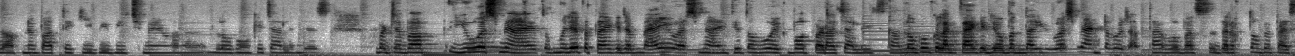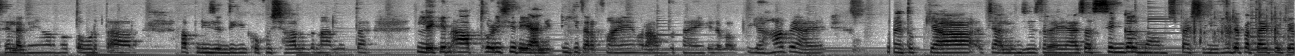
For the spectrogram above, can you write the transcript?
جو آپ نے باتیں کی بھی بیچ میں اور لوگوں کے چیلنجز بٹ جب آپ یو ایس میں آئے تو مجھے پتا ہے کہ جب میں یو ایس میں آئی تھی تو وہ ایک بہت بڑا چیلنج تھا۔ لوگوں کو لگتا ہے کہ جو بندہ یو ایس میں انٹر ہو جاتا ہے وہ بس درختوں پہ پیسے لگے ہیں اور وہ توڑتا ہے اور اپنی زندگی کو خوشحال بنا لیتا ہے۔ لیکن آپ تھوڑی سی ریالٹی کی طرف آئیں اور آپ بتائیں کہ جب آپ یہاں پہ آئے میں تو کیا چیلنجز رہے as a single mom especially مجھے پتا ہے کیونکہ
